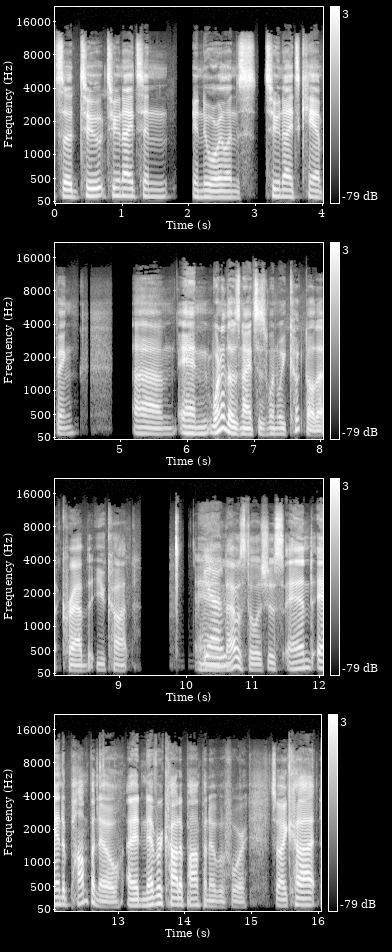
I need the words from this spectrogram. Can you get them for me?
so two two nights in in New Orleans, two nights camping. Um and one of those nights is when we cooked all that crab that you caught. And Yeah. that was delicious. And and a pompano. I had never caught a pompano before. So I caught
